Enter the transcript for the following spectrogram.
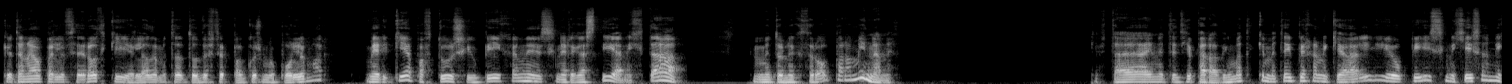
Και όταν απελευθερώθηκε η Ελλάδα μετά το Δεύτερο Παγκόσμιο Πόλεμο μερικοί από αυτούς οι οποίοι είχαν συνεργαστεί ανοιχτά με τον εχθρό παραμείνανε. Και αυτά είναι τέτοια παραδείγματα και μετά υπήρχαν και άλλοι οι οποίοι συνεχίσαν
